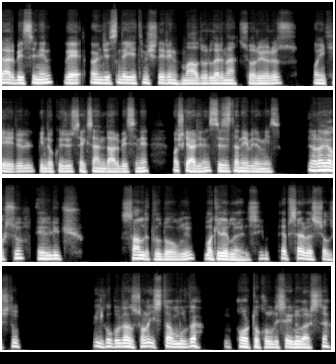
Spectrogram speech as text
darbesinin ve öncesinde 70'lerin mağdurlarına soruyoruz. 12 Eylül 1980 darbesini. Hoş geldiniz. Sizi tanıyabilir miyiz? Eray Aksu, 53 Sandıklı doğumluyum. Makine mühendisiyim. Hep serbest çalıştım. İlkokuldan sonra İstanbul'da ortaokul, lise, üniversite.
